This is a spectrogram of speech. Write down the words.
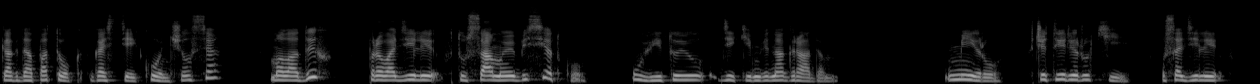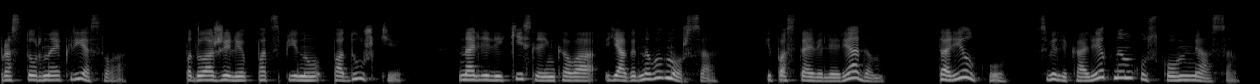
Когда поток гостей кончился, молодых проводили в ту самую беседку, увитую диким виноградом. Миру в четыре руки усадили в просторное кресло, подложили под спину подушки, налили кисленького ягодного морса и поставили рядом тарелку с великолепным куском мяса.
